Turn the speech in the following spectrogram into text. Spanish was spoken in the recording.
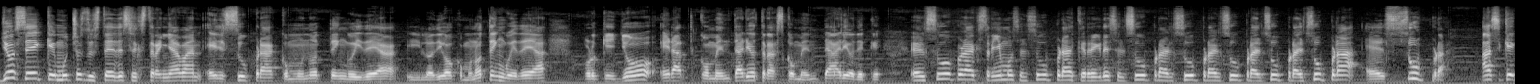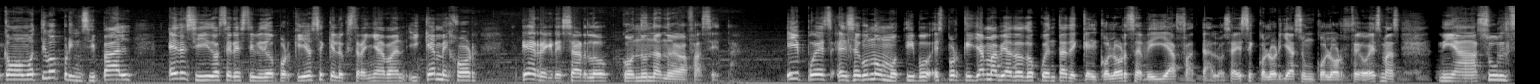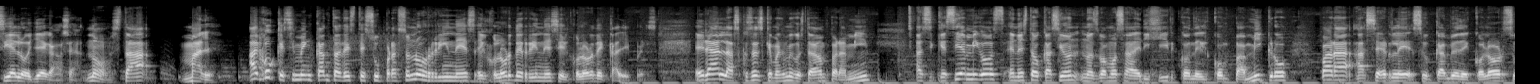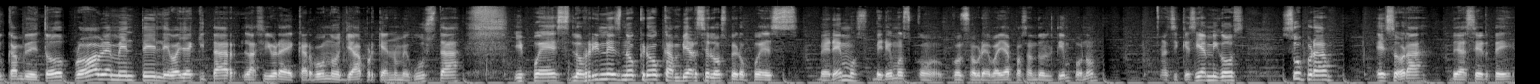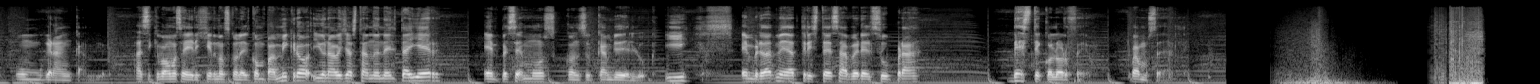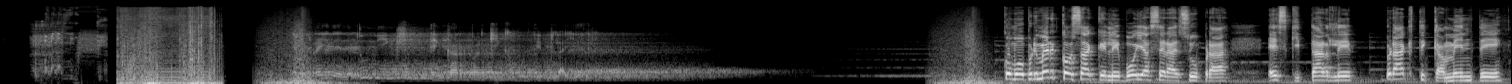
Yo sé que muchos de ustedes extrañaban el Supra como no tengo idea, y lo digo como no tengo idea, porque yo era comentario tras comentario de que el Supra, extrañamos el Supra, que regrese el Supra, el Supra, el Supra, el Supra, el Supra, el Supra. Así que como motivo principal he decidido hacer este video porque yo sé que lo extrañaban y qué mejor que regresarlo con una nueva faceta. Y pues el segundo motivo es porque ya me había dado cuenta de que el color se veía fatal, o sea, ese color ya es un color feo, es más, ni a azul cielo llega, o sea, no, está mal. Algo que sí me encanta de este Supra son los rines, el color de rines y el color de calipers. Eran las cosas que más me gustaban para mí. Así que sí amigos, en esta ocasión nos vamos a dirigir con el compa micro para hacerle su cambio de color, su cambio de todo. Probablemente le vaya a quitar la fibra de carbono ya porque ya no me gusta. Y pues los rines no creo cambiárselos, pero pues veremos, veremos con, con sobre vaya pasando el tiempo, ¿no? Así que sí amigos, Supra, es hora de hacerte un gran cambio. Así que vamos a dirigirnos con el compa micro y una vez ya estando en el taller, empecemos con su cambio de look. Y en verdad me da tristeza ver el Supra de este color feo. Vamos a darle. Como primer cosa que le voy a hacer al Supra es quitarle prácticamente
